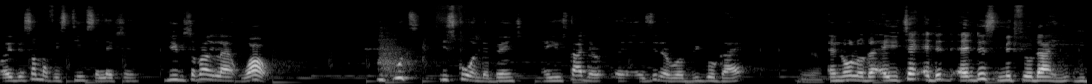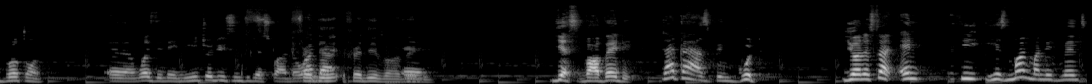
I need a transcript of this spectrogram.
or even some of his team selection, you'll be surprised like wow, he put Isco on the bench and you start the uh, is it a Rodrygo guy? Yeah. and all of that and you check and, did- and this midfielder he, he brought on uh, what's the name? He introduced into the squad the one that Fede Valverde. yes Valverde. That guy has been good. You understand? And he his man management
